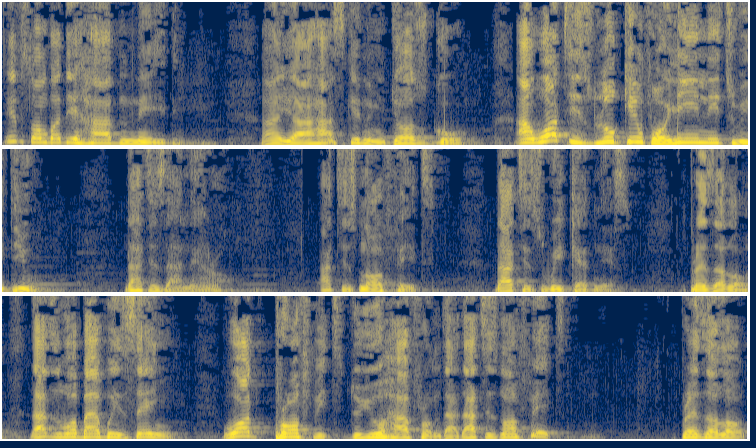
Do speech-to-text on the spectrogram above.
if somebody have need and you are asking him, just go. And what he's looking for, in it with you. That is an error. That is not faith. That is wickedness. Praise the Lord. That is what Bible is saying. What profit do you have from that? That is not faith. Praise the Lord.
